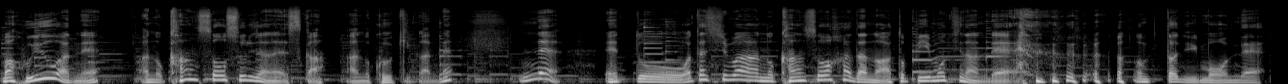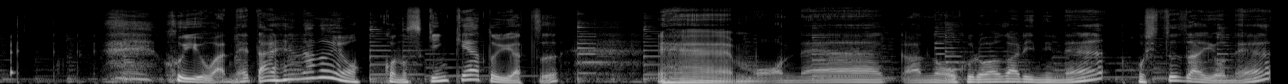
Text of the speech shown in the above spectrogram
まあ冬はねあの乾燥するじゃないですか。あの空気がね。でえっと私はあの乾燥肌のアトピー持ちなんで 本当にもうね冬はね大変なのよ。このスキンケアというやつ。えー、もうねあのお風呂上がりにね保湿剤をね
